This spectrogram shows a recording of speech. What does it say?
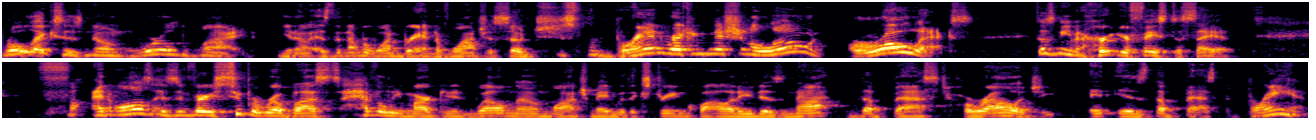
Rolex is known worldwide, you know, as the number one brand of watches. So just for brand recognition alone, Rolex doesn't even hurt your face to say it. And all is a very super robust, heavily marketed, well-known watch made with extreme quality. It is not the best horology. It is the best brand.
